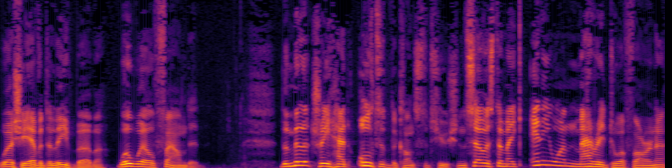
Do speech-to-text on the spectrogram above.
were she ever to leave Burma, were well founded. The military had altered the constitution so as to make anyone married to a foreigner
